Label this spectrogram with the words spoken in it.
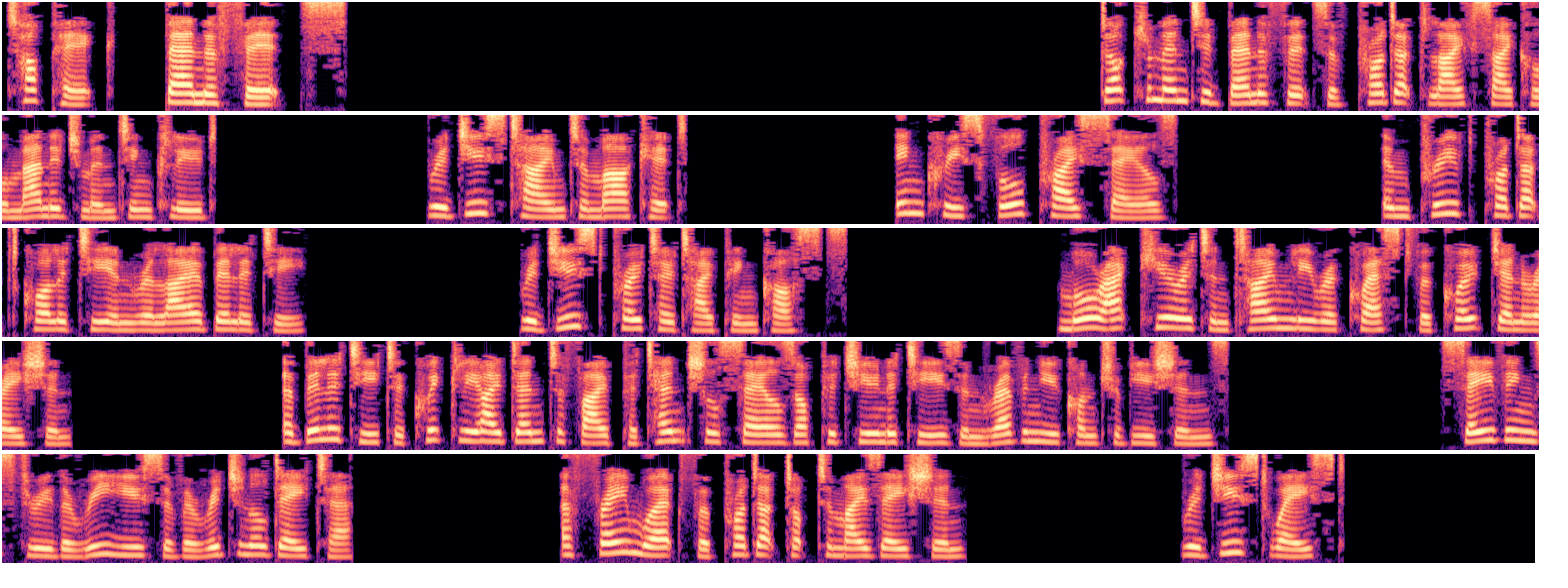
Topic: Benefits. Documented benefits of product lifecycle management include Reduce time to market Increase full price sales Improved product quality and reliability Reduced prototyping costs More accurate and timely request for quote generation Ability to quickly identify potential sales opportunities and revenue contributions savings through the reuse of original data a framework for product optimization reduced waste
